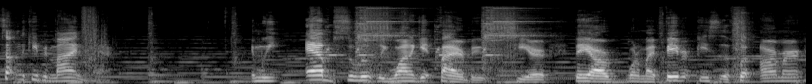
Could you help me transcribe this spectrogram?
something to keep in mind there. And we absolutely want to get fire boots here. They are one of my favorite pieces of foot armor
